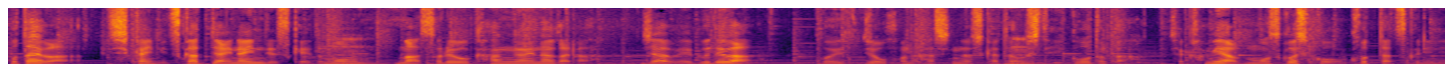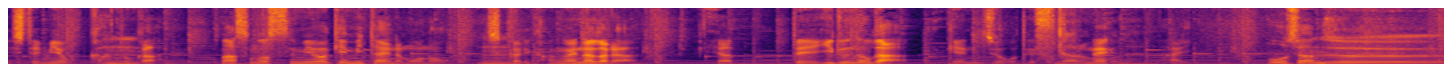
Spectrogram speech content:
答えはしっかり見つかってはいないんですけれども、まあ、それを考えながらじゃあウェブではこういう情報の発信の仕方をしていこうとか、じゃあ紙はもう少しこう凝った作りにしてみようかとか、まあ、その住み分けみたいなものをしっかり考えながらやっているのが現状ですかね。ね。はい、オーシャンズ、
